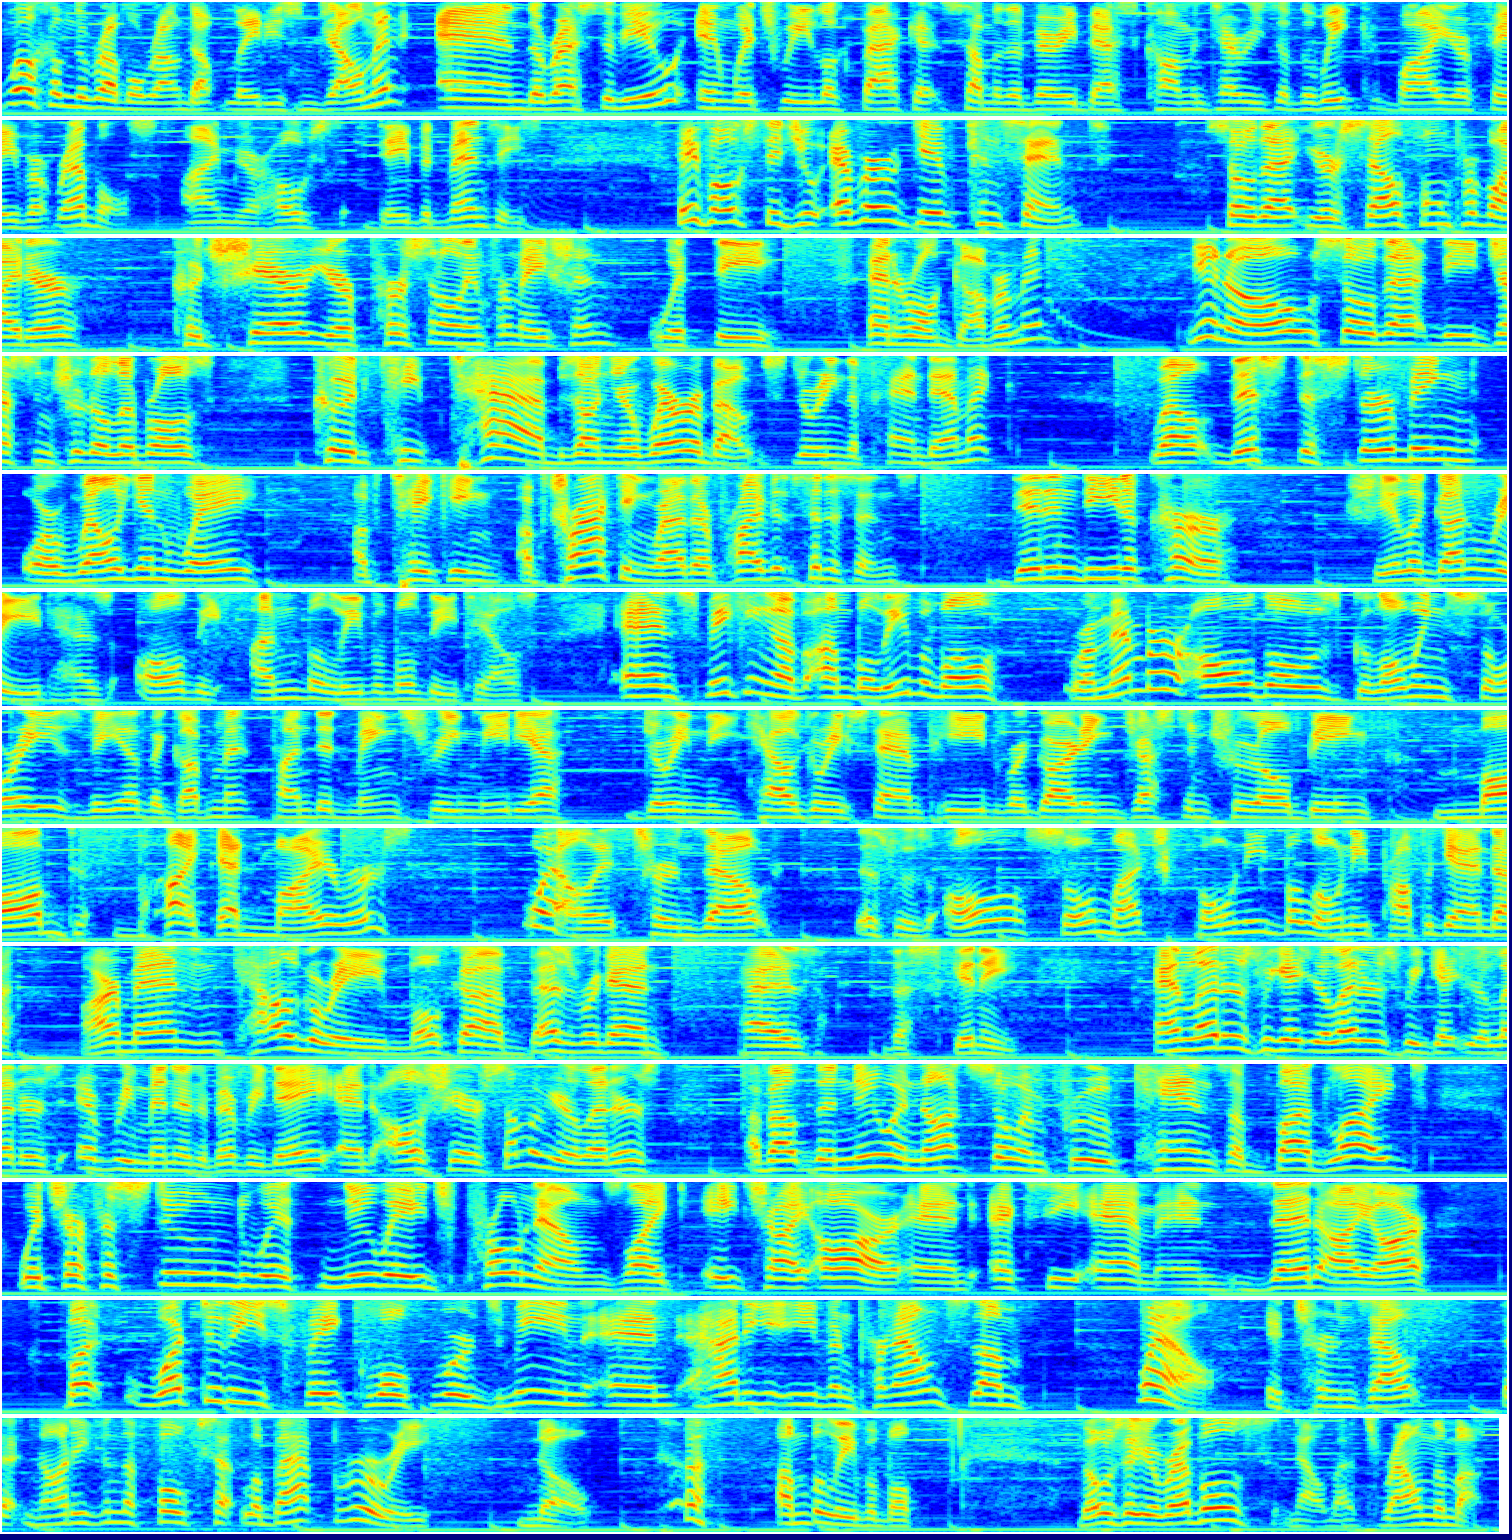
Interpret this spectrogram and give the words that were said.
Welcome to Rebel Roundup, ladies and gentlemen, and the rest of you, in which we look back at some of the very best commentaries of the week by your favorite rebels. I'm your host, David Menzies. Hey, folks, did you ever give consent so that your cell phone provider could share your personal information with the federal government? You know, so that the Justin Trudeau Liberals could keep tabs on your whereabouts during the pandemic? Well, this disturbing Orwellian way of taking, of tracking rather, private citizens did indeed occur. Sheila Gunn Reid has all the unbelievable details. And speaking of unbelievable, remember all those glowing stories via the government funded mainstream media during the Calgary Stampede regarding Justin Trudeau being mobbed by admirers? Well, it turns out this was all so much phony baloney propaganda. Our man in Calgary, Mocha Bezirgan, has the skinny. And letters, we get your letters. We get your letters every minute of every day. And I'll share some of your letters about the new and not so improved cans of Bud Light, which are festooned with new age pronouns like HIR and XEM and ZIR but what do these fake woke words mean and how do you even pronounce them? Well, it turns out that not even the folks at Labatt Brewery know. Unbelievable. Those are your rebels. Now let's round them up.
